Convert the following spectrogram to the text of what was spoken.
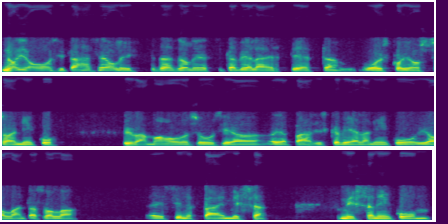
No joo, sitähän se oli. Sitähän se oli, että sitä vielä etti, että olisiko jossain niin kuin hyvä mahdollisuus ja, ja pääsisikö vielä niin kuin jollain tasolla ei sinne päin, missä, missä niin kuin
